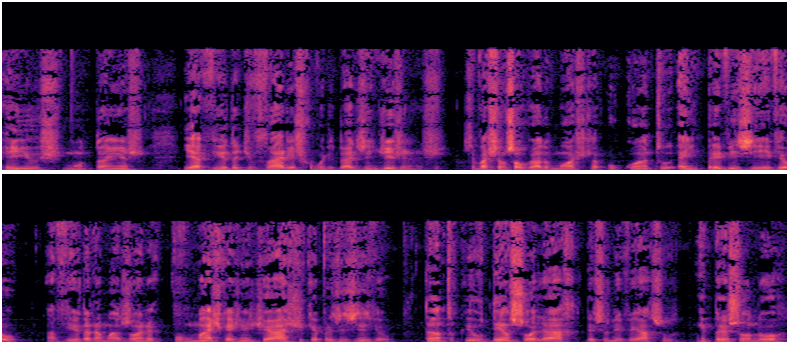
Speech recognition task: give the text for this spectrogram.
rios, montanhas e a vida de várias comunidades indígenas. Sebastião Salgado mostra o quanto é imprevisível a vida na Amazônia, por mais que a gente ache que é previsível. Tanto que o denso olhar desse universo impressionou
